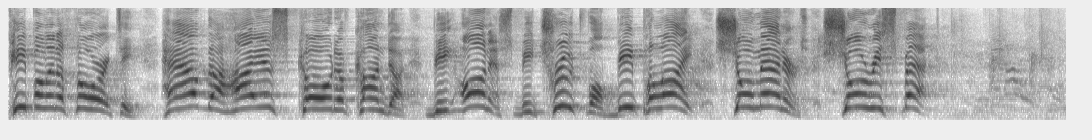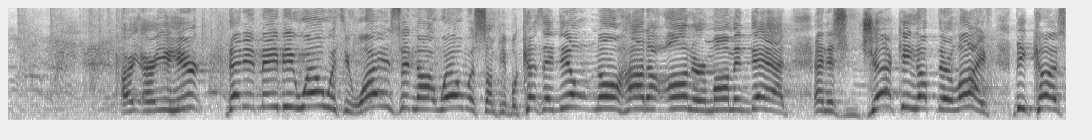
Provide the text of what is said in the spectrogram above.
people in authority have the highest code of conduct. Be honest, be truthful, be polite, show manners, show respect. Are, are you here? That it may be well with you. Why is it not well with some people? Because they don't know how to honor mom and dad. And it's jacking up their life because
